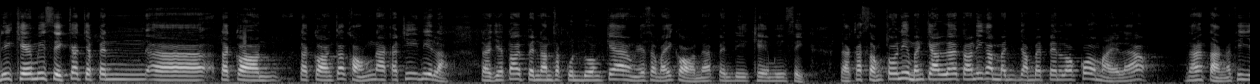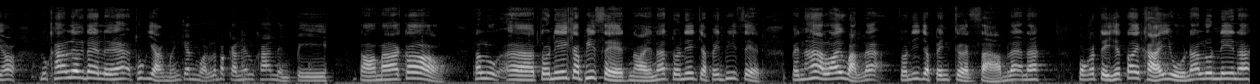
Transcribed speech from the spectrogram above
DK Music ก็จะเป็นเอ่อแตะกอนแตะกอนก็ของนากาชินี่แหละ แต่เจะต้อยเป็นนามสกุลดวงแก้วในสมัยก่อนนะเป็น DK Music แต่ก็สองตัวนี้เหมือนกันแล้ว ตอนนี้ก็มันจำไปเป็นโลโก้ใหม่แล้วนะต่างกันที่ยี่ห้อลูกค้าเลือกได้เลยฮะทุกอย่างเหมือนกันหมดรับประกันให้ลูกค้า 1 ปี ต่อมาก็ถ้าลูกเอ่อตัวนี้ก็พิเศษหน่อยนะ ตัวนี้จะเป็นพิเศษเป็น 500 วัตต์แล้ว ตัวนี้จะเป็นเกิด 3 แล้วนะ ปกติเชต้อยขายอยู่นะรุ่นนี้นะ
